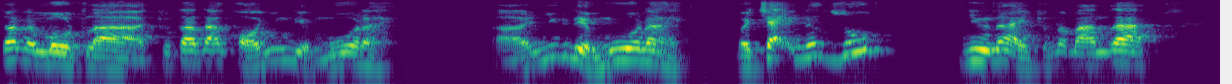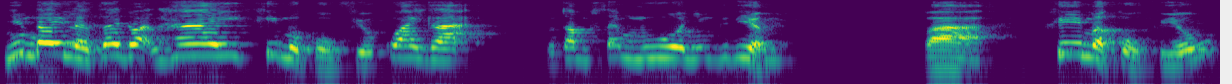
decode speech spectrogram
Giai đoạn 1 là chúng ta đã có những điểm mua này. Đấy, những điểm mua này và chạy nước rút như này chúng ta bán ra. Nhưng đây là giai đoạn 2 khi mà cổ phiếu quay lại chúng ta sẽ mua những cái điểm. Và khi mà cổ phiếu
